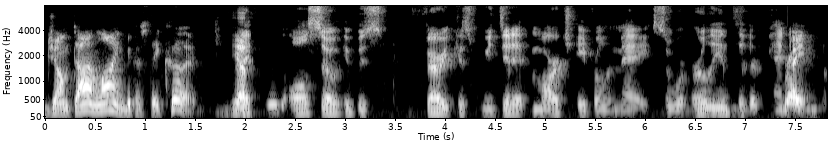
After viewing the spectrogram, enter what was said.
jumped online because they could But I think also it was very because we did it March, April, and May, so we're early into the pandemic. Right. so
